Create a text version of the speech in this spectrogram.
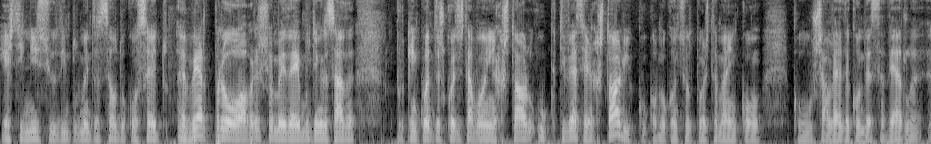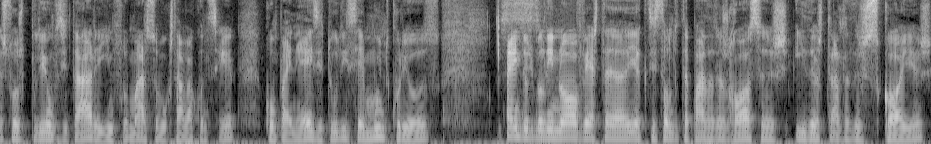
este início de implementação do conceito aberto para obras, foi uma ideia muito engraçada, porque enquanto as coisas estavam em restauro, o que tivesse em restauro, como aconteceu depois também com, com o chalé da Condessa Dedla, as pessoas podiam visitar e informar sobre o que estava a acontecer, com painéis e tudo, isso é muito curioso. Em 2009, esta aquisição da Tapada das Roças e da Estrada das Secoias,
